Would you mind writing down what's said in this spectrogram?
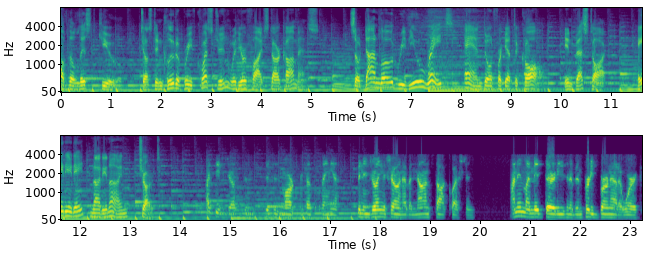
of the list queue. Just include a brief question with your five star comments. So download, review, rate, and don't forget to call. Invest Talk, 888 99 Chart. Hi, Steve Justin. This is Mark from Pennsylvania. Been enjoying the show and have a non stock question. I'm in my mid 30s and have been pretty burnt out at work.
